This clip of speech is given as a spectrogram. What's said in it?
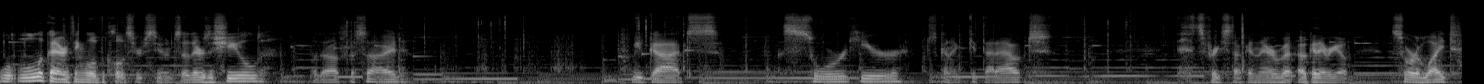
We'll, we'll look at everything a little bit closer soon. So there's a shield. Put that off to the side. We've got a sword here. Just gonna get that out. It's pretty stuck in there, but okay, there we go. Sword of Light.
